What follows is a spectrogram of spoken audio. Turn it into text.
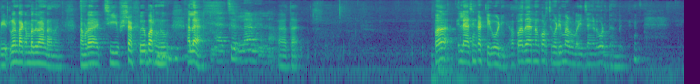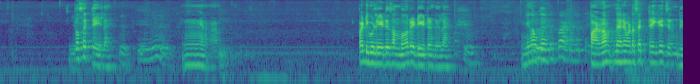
വീട്ടിലുണ്ടാക്കുമ്പോ അത് വേണ്ടാന്ന്. നമ്മുടെ ചീഫ് ഷെഫ് പറഞ്ഞു അല്ലേ? അതെ. ഇപ്പൊ ലേശം കട്ടി കൂടി. അപ്പൊ അത് കാരണം കുറച്ചും കൂടി വെള്ളം ഒഴിച്ച് അങ്ങോട്ട് കൊടുത്തുണ്ട് ഇപ്പൊ സെറ്റ് ആയില്ലേ ഇങ്ങനെ. ഇപ്പൊ അടിപൊളിയായിട്ട് സംഭവം റെഡി ആയിട്ടുണ്ട് അല്ലേ? ഇനി നമുക്ക് പഴം ഇതന്നെ ഇവിടെ സെറ്റ് ആക്കി വെച്ചിട്ടുണ്ട്.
